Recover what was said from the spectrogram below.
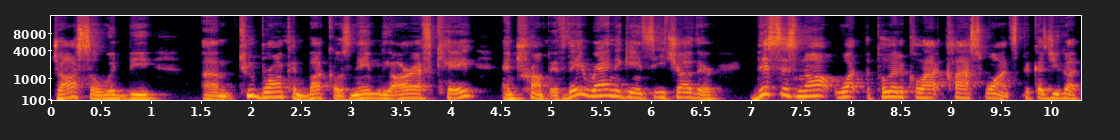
jostle would be um, two Bronken buckles, namely RFK and Trump. If they ran against each other, this is not what the political class wants because you got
